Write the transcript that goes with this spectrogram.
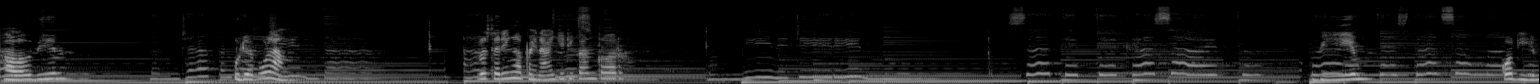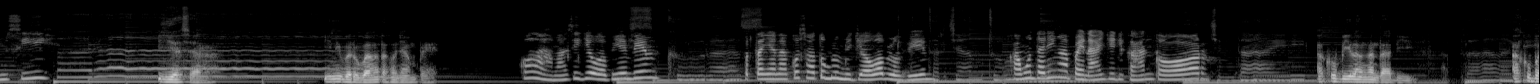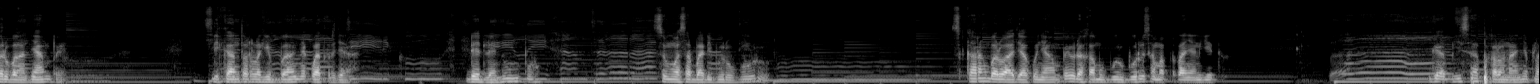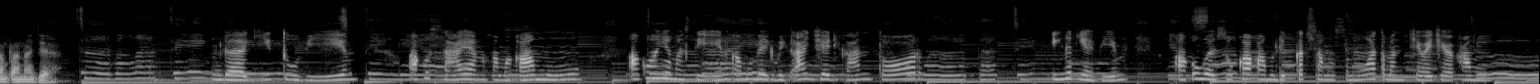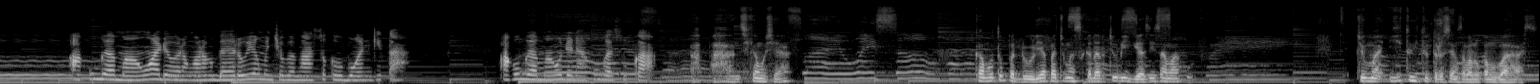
Halo Bim, udah pulang? Terus tadi ngapain aja di kantor? Bim, kok diem sih? Iya, Syah. Ini baru banget aku nyampe. Kok lama sih jawabnya Bim? Pertanyaan aku satu belum dijawab loh Bim. Kamu tadi ngapain aja di kantor? Aku bilang kan tadi, aku baru banget nyampe. Di kantor lagi banyak buat kerja. Deadline numpuk. Semua serba diburu-buru. Sekarang baru aja aku nyampe udah kamu buru-buru sama pertanyaan gitu. Gak bisa apa kalau nanya pelan-pelan aja. Enggak gitu Bim. Aku sayang sama kamu. Aku hanya mastiin kamu baik-baik aja di kantor. Ingat ya Bim, aku gak suka kamu deket sama semua teman cewek-cewek kamu. Aku gak mau ada orang-orang baru yang mencoba masuk ke hubungan kita. Aku gak mau dan aku gak suka. Apaan sih kamu, Syah? Kamu tuh peduli apa cuma sekedar curiga sih sama aku? Cuma itu-itu terus yang selalu kamu bahas.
